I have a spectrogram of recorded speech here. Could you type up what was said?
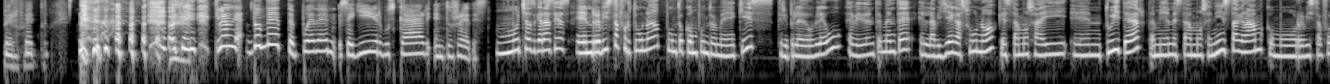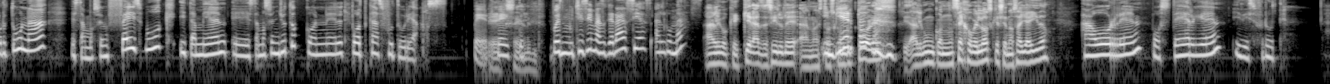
Perfecto. ok, Claudia, ¿dónde te pueden seguir, buscar en tus redes? Muchas gracias. En revistafortuna.com.mx, www, evidentemente, en La Villegas 1, que estamos ahí en Twitter, también estamos en Instagram como Revista Fortuna, estamos en Facebook y también eh, estamos en YouTube con el podcast Futuriamos. Perfecto. Pues muchísimas gracias. ¿Algo más? ¿Algo que quieras decirle a nuestros conductores? ¿Algún consejo veloz que se nos haya ido? Ahorren, posterguen y disfruten.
